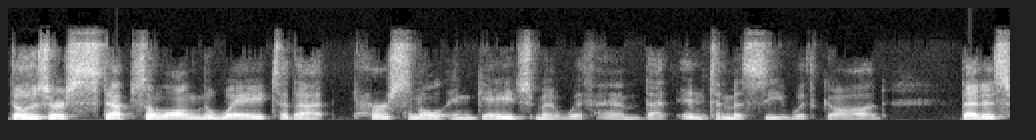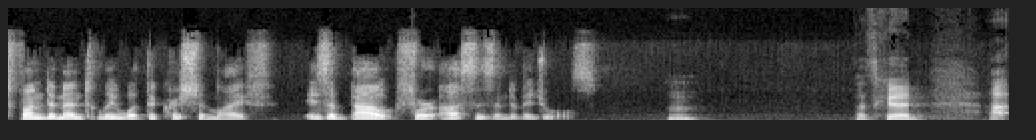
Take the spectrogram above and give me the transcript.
Those are steps along the way to that personal engagement with him, that intimacy with God. That is fundamentally what the Christian life is about for us as individuals. Hmm. That's good. I,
